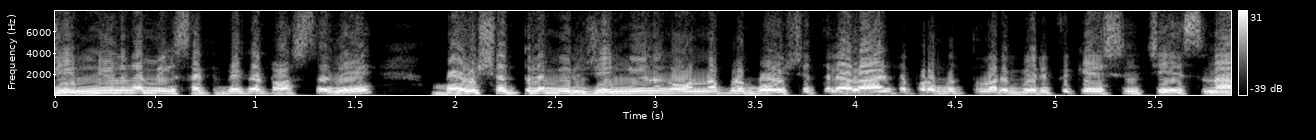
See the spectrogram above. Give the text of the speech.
జెన్యున్గా మీకు సర్టిఫికేట్ వస్తుంది. భవిష్యత్తులో మీరు జెన్యున్గా ఉన్నప్పుడు భవిష్యత్తులో ఎలాంటి ప్రభుత్వం వారు వెరిఫికేషన్ చేసినా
